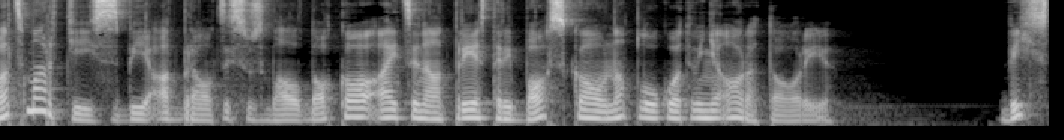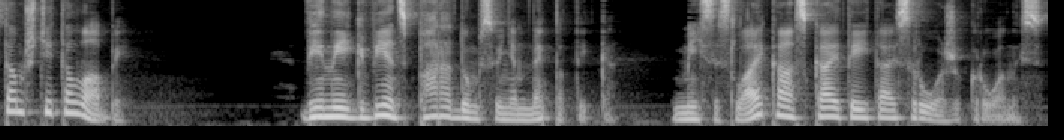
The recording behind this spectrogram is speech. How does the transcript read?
Pats Marķīs bija atbraucis uz Valdoko aicināt priesteri Bosko un aplūkot viņa oratoriju. Viss tam šķita labi. Vienīgi viens paradums viņam nepatika - mises laikā skaitītais rožu kronis.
